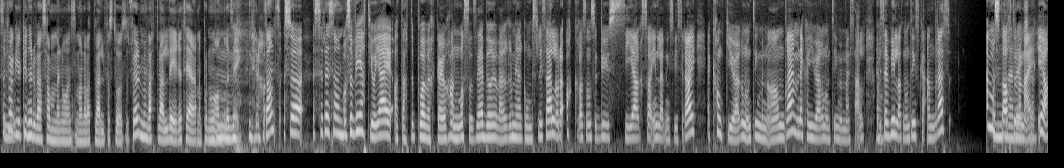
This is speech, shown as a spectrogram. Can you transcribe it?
Selvfølgelig kunne du være sammen med noen som hadde vært veldig forståelsesfull, men vært veldig irriterende på noen andre Mm. ting. Ja. Sant? Så, så det er sånn Og så vet jo jeg at dette påvirker jo han også, så jeg bør jo være mer romslig selv. Og det er akkurat sånn som du sier, sa innledningsvis i dag. Jeg kan ikke gjøre noen ting med noen andre, men jeg kan gjøre noen ting med meg selv. Og Ja. hvis jeg vil at noen ting skal endres, jeg må starte med meg. Ja,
